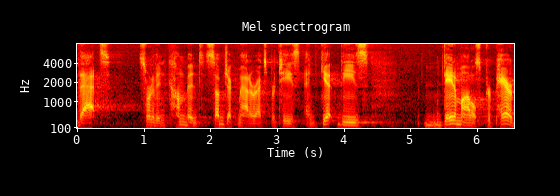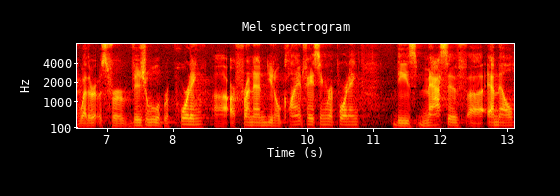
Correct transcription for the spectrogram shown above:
that sort of incumbent subject matter expertise and get these data models prepared, whether it was for visual reporting, uh, our front end, you know, client-facing reporting, these massive uh, ML,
